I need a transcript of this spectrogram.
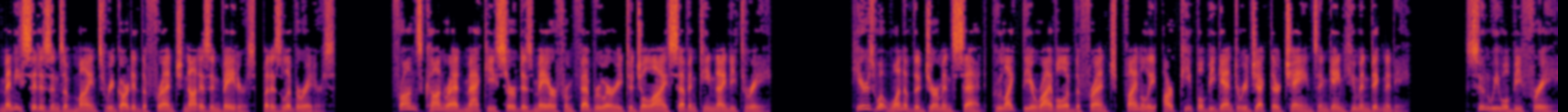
many citizens of Mainz regarded the French not as invaders, but as liberators. Franz Conrad Macké served as mayor from February to July 1793. Here's what one of the Germans said, who liked the arrival of the French, finally, our people began to reject their chains and gain human dignity. Soon we will be free.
